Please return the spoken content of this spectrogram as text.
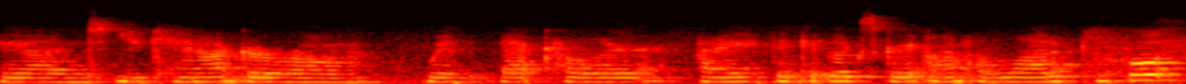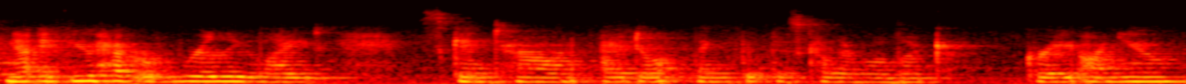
and you cannot go wrong with that color. I think it looks great on a lot of people. Now if you have a really light skin tone, I don't think that this color will look great on you,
